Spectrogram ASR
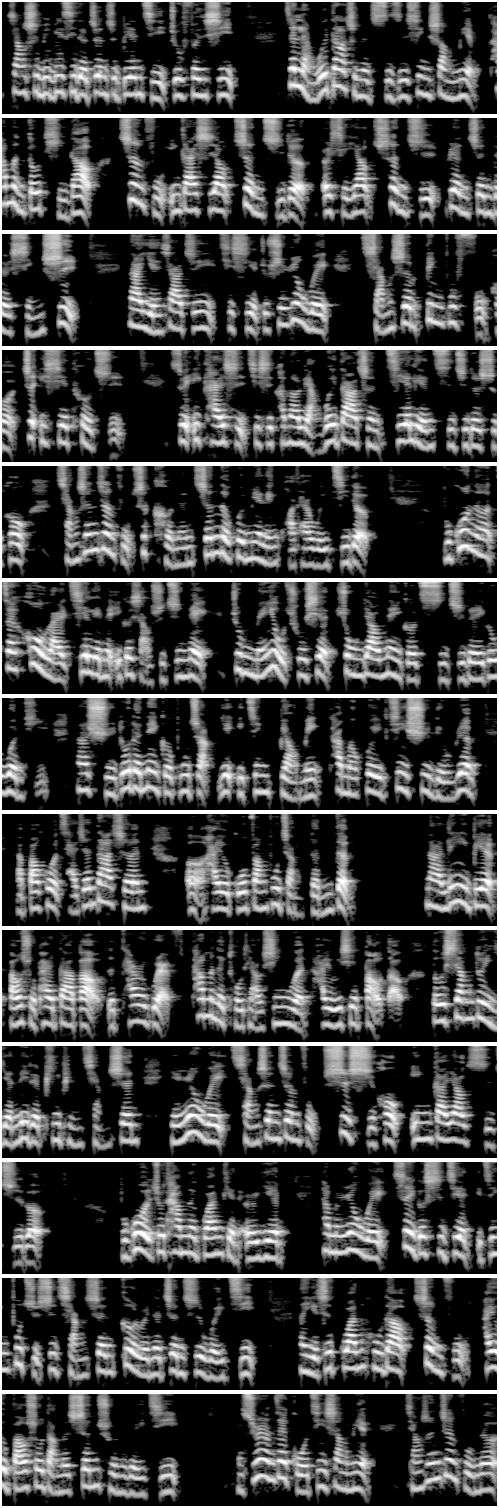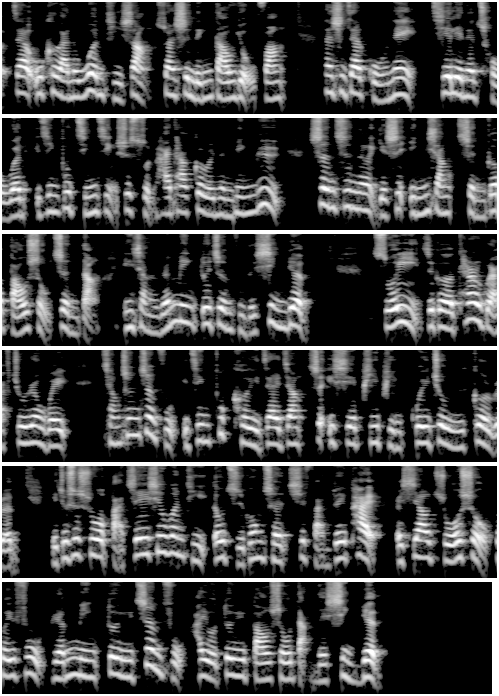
像是 BBC 的政治编辑就分析，在两位大臣的辞职信上面，他们都提到政府应该是要正直的，而且要称职认真的行事。那言下之意，其实也就是认为强生并不符合这一些特质。所以一开始，其实看到两位大臣接连辞职的时候，强生政府是可能真的会面临垮台危机的。不过呢，在后来接连的一个小时之内，就没有出现重要内阁辞职的一个问题。那许多的内阁部长也已经表明他们会继续留任，那包括财政大臣，呃，还有国防部长等等。那另一边，保守派大报《The Telegraph》他们的头条新闻还有一些报道，都相对严厉的批评强生，也认为强生政府是时候应该要辞职了。不过，就他们的观点而言，他们认为这个事件已经不只是强生个人的政治危机，那也是关乎到政府还有保守党的生存危机。那虽然在国际上面，强生政府呢，在乌克兰的问题上算是领导有方。但是在国内接连的丑闻已经不仅仅是损害他个人的名誉，甚至呢也是影响整个保守政党，影响人民对政府的信任。所以这个 Telegraph 就认为，强生政府已经不可以再将这一些批评归咎于个人，也就是说，把这一些问题都指控成是反对派，而是要着手恢复人民对于政府还有对于保守党的信任。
